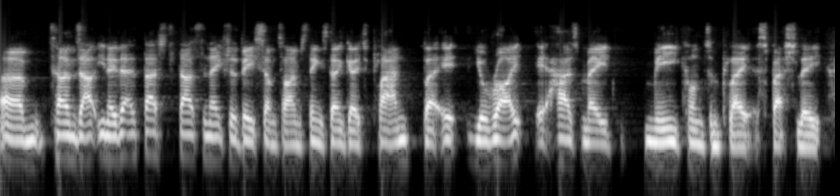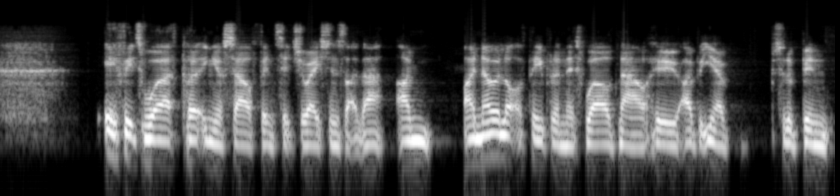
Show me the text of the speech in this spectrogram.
um, turns out, you know, that, that's that's the nature of the beast. Sometimes things don't go to plan, but it, you're right. It has made me contemplate, especially if it's worth putting yourself in situations like that. I'm I know a lot of people in this world now who I've you know sort of been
